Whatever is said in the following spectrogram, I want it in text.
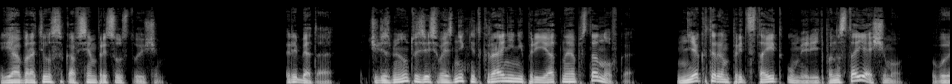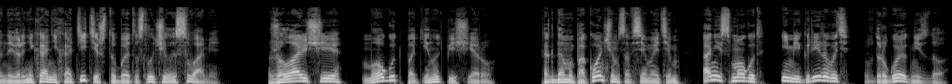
Я обратился ко всем присутствующим. «Ребята, через минуту здесь возникнет крайне неприятная обстановка. Некоторым предстоит умереть по-настоящему. Вы наверняка не хотите, чтобы это случилось с вами. Желающие могут покинуть пещеру. Когда мы покончим со всем этим, они смогут эмигрировать в другое гнездо.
